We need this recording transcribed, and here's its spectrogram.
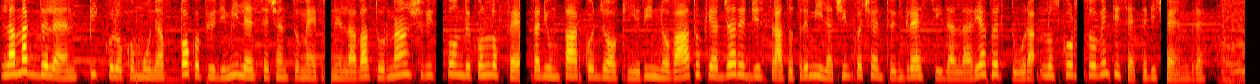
La Magdeleine, piccolo comune a poco più di 1600 metri nella Val Tournanche, risponde con l'offerta di un parco giochi rinnovato che ha già registrato 3.500 ingressi dalla riapertura lo scorso 27 dicembre.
